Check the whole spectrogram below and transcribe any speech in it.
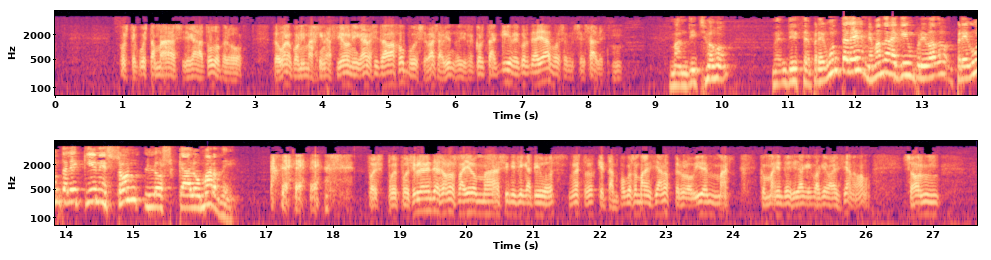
pues te cuesta más llegar a todo, pero, pero bueno, con imaginación y ganas y trabajo, pues se va sabiendo. Y recorta aquí, recorte allá, pues se, se sale. Me han dicho, dice, pregúntale, me mandan aquí un privado, pregúntale quiénes son los Calomarde. pues, pues posiblemente son los falleros más significativos nuestros, que tampoco son valencianos, pero lo viven más, con más intensidad que cualquier valenciano, vamos. Son,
